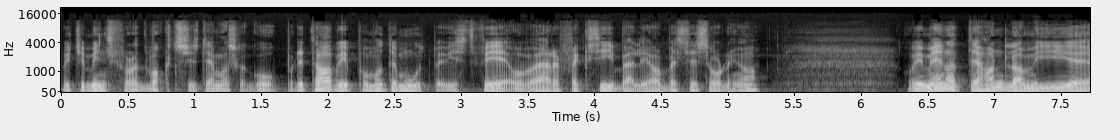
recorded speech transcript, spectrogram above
Og ikke minst for at vaktsystemene skal gå opp. Og Dette har vi på en måte motbevist ved å være fleksible i arbeidstidsordninga. Og vi mener at det handler mye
